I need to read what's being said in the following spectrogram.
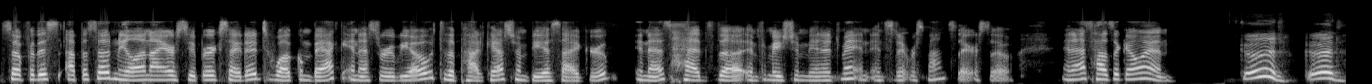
So, for this episode, Mila and I are super excited to welcome back Ines Rubio to the podcast from BSI Group. Ines heads the information management and incident response there. So, Ines, how's it going? Good, good.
